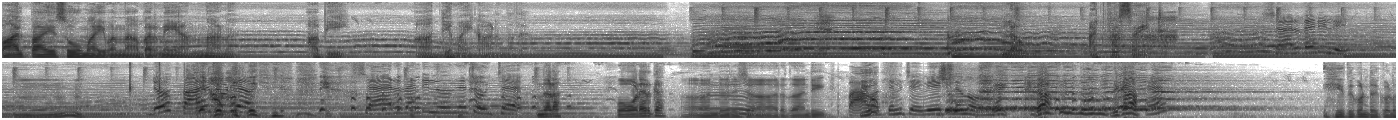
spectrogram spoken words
പാൽപായസവുമായി വന്ന അപർണയെ അന്നാണ് അഭി ആദ്യമായി കാണുന്നത്. ഞാൻ ചോദിച്ചേ. എന്താടാ? ഓടേർക്ക ഒരു ശാരദാന്റി. പാവത്തിന് ചെവിയേക്കില്ലെന്ന് ഇത് കൊണ്ടുപോയിക്കോളൂ.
